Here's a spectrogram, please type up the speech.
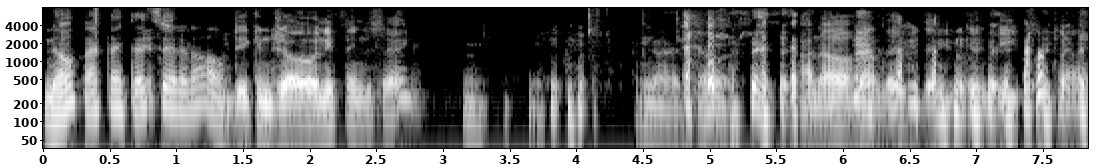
No, I think that's Yes. it at all. Deacon Joe, anything to say? No, I don't. I know, huh? They they get deep sometimes.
